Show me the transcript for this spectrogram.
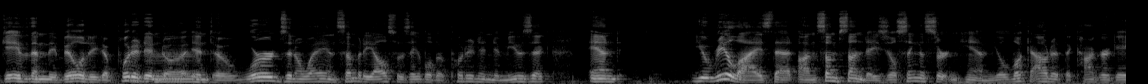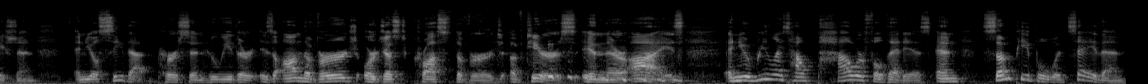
gave them the ability to put it into into words in a way and somebody else was able to put it into music and you realize that on some Sundays you'll sing a certain hymn, you'll look out at the congregation, and you'll see that person who either is on the verge or just crossed the verge of tears in their eyes. And you realize how powerful that is. And some people would say then,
